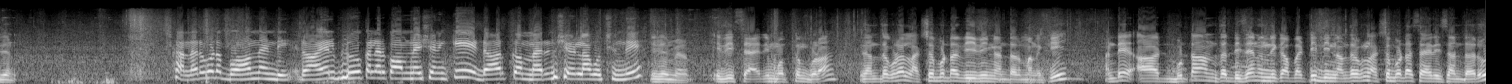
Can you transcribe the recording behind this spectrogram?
ఇదండి కలర్ కూడా బాగుందండి. రాయల్ బ్లూ కలర్ కాంబినేషన్కి డార్క్ మెరూన్ షేడ్ లాగా వచ్చింది. ఇదండి మేడం. ఇది శారీ మొత్తం కూడా ఇదంతా కూడా లక్ష బుట్ట వీవింగ్ అంటారు మనకి. అంటే ఆ బుట్ట అంత డిజైన్ ఉంది కాబట్టి దీన్ని అందరూ కూడా లక్ష బుట్ట శారీస్ అంటారు.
